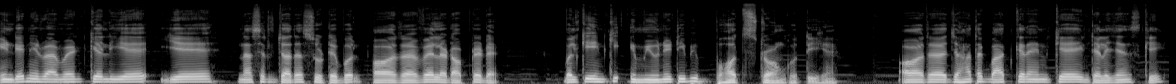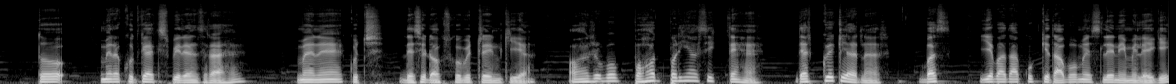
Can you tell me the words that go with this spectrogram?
इंडियन इन्वायरमेंट के लिए ये ना सिर्फ़ ज़्यादा सूटेबल और वेल अडॉप्टेड है, बल्कि इनकी इम्यूनिटी भी बहुत स्ट्रॉन्ग होती है। और जहाँ तक बात करें इनके इंटेलिजेंस की तो मेरा खुद का एक्सपीरियंस रहा है मैंने कुछ देसी डॉग्स को भी ट्रेन किया और वो बहुत बढ़िया सीखते हैं। दे आर क्विक लर्नर बस ये बात आपको किताबों में इसलिए नहीं मिलेगी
